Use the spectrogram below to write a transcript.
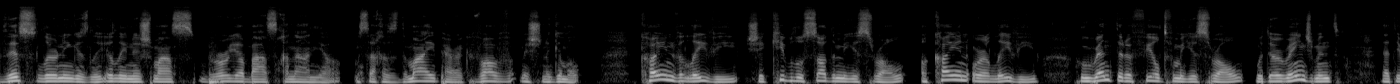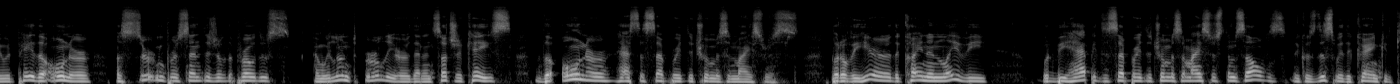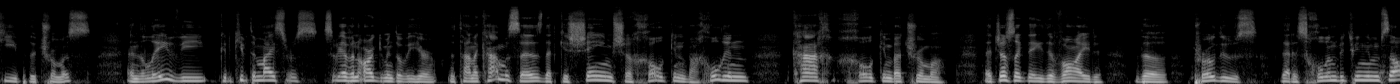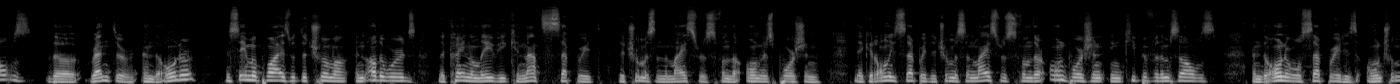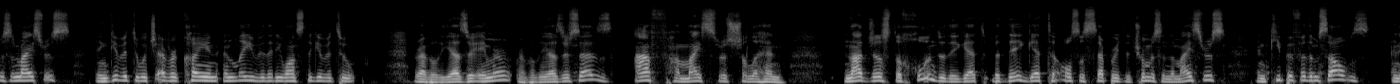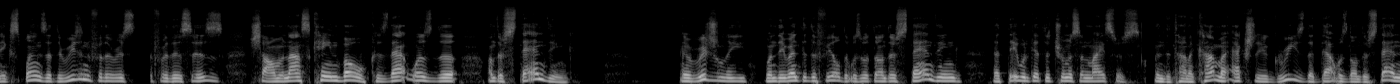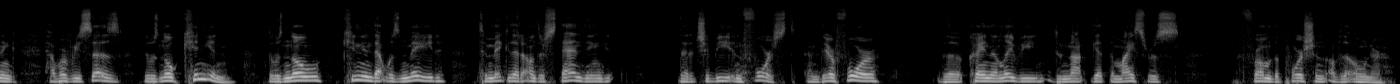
This learning is Le'ili Nishmas Bruria Bas Chananya, Maseches Demai, Perek Vav, Mishnah Gimel. Kayin v'Levi shekiblu Yisrael, a Kayin or a Levi who rented a field from a Yisrael with the arrangement that they would pay the owner a certain percentage of the produce. And we learned earlier that in such a case, the owner has to separate the Trumas and Maasros. But over here, the Kayin and Levi would be happy to separate the Trumas and Maasros themselves, because this way the Kohen could keep the Trumas, and the Levi could keep the Maasros. So we have an argument over here. The Tanna Kamma says that Kishem Shecholkin Bachulin Kach Cholkin Batruma. That just like they divide the produce that is chulin between themselves, the renter and the owner, the same applies with the truma. In other words, the Kain and Levi cannot separate the trumas and the maasros from the owner's portion. They could only separate the trumas and maasros from their own portion and keep it for themselves. And the owner will separate his own trumas and maasros and give it to whichever Kain and Levi that he wants to give it to. Rabbi Eliezer Emer, Rabbi Eliezer says, Af hamaasros shalahen not just the chulin do they get, but they get to also separate the trumas and the maasros and keep it for themselves. And he explains that the reason for the for this is shalmanas kain bo, because that was the understanding. Originally, when they rented the field, it was with the understanding that they would get the trumas and maasros. And the Tanna Kamma actually agrees that that was the understanding. However, he says there was no kinyan, there was no kinyan that was made to make that understanding that it should be enforced, and therefore the Kain and Levi do not get the Maasros from the portion of the owner.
